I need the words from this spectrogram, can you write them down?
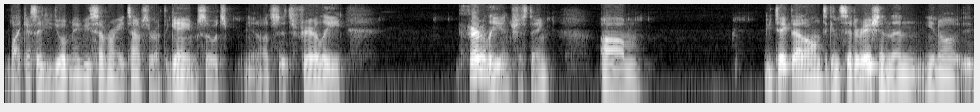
like I said, you do it maybe seven or eight times throughout the game, so it's you know it's it's fairly fairly interesting. Um, you take that all into consideration, then you know, it,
